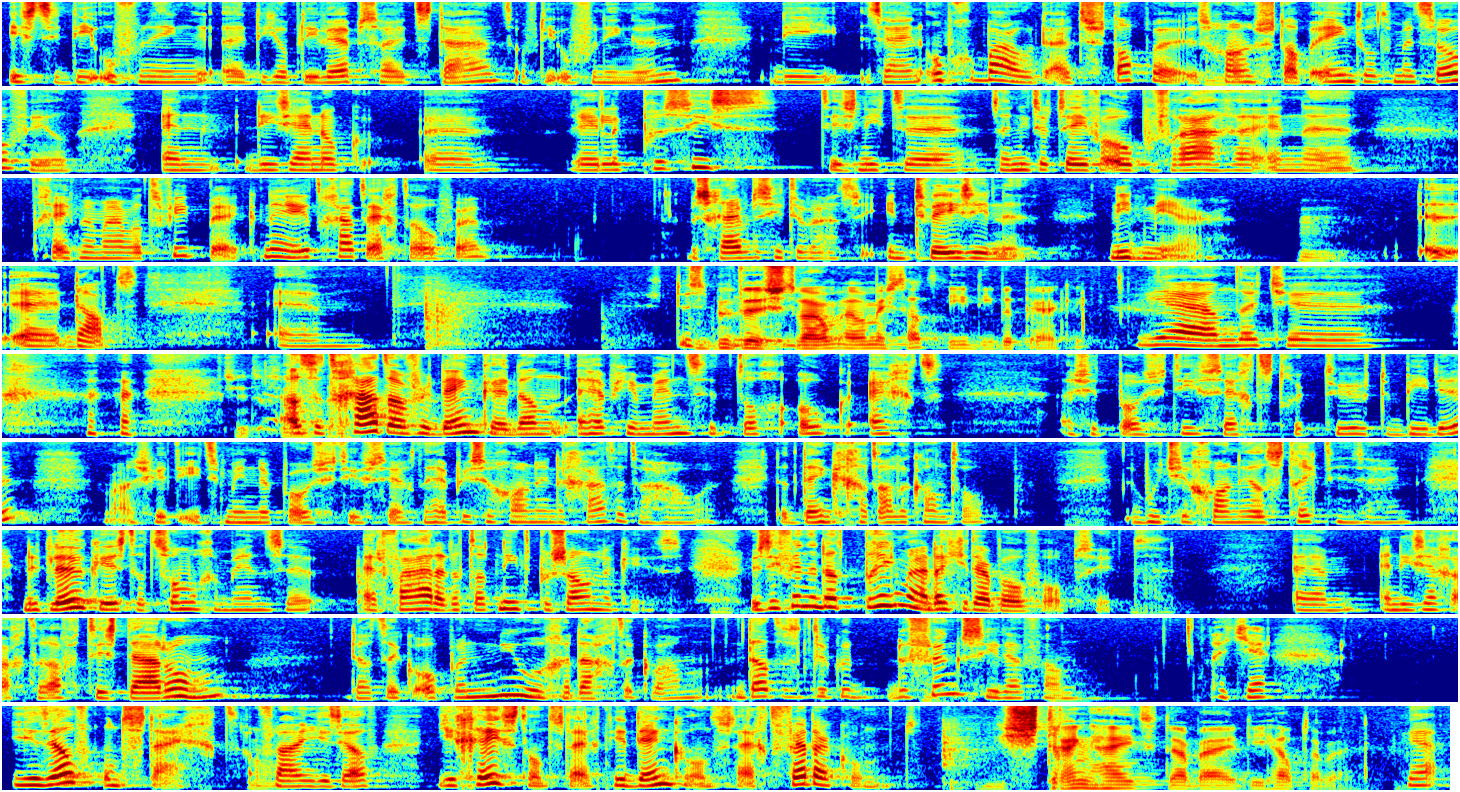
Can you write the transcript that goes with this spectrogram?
is die, die oefening eh, die op die website staat, of die oefeningen, die zijn opgebouwd uit stappen. Is gewoon stap 1 tot en met zoveel. En die zijn ook eh, redelijk precies. Het, is niet, het zijn niet er even open vragen en geef me maar wat feedback. Nee, het gaat echt over beschrijf de situatie in twee zinnen, niet meer. Hmm. Eh, eh, dat. Ehm, dus Bewust, waarom, waarom is dat, die, die beperking? ja, omdat je. Als het gaat over denken, dan heb je mensen toch ook echt, als je het positief zegt, structuur te bieden. Maar als je het iets minder positief zegt, dan heb je ze gewoon in de gaten te houden. Dat denken gaat alle kanten op. Daar moet je gewoon heel strikt in zijn. En het leuke is dat sommige mensen ervaren dat dat niet persoonlijk is. Dus die vinden dat prima dat je daar bovenop zit. Ehm, en die zeggen achteraf, het is daarom dat ik op een nieuwe gedachte kwam. Dat is natuurlijk de functie daarvan. Dat je jezelf ontstijgt. Of nou, jezelf, je geest ontstijgt, je denken ontstijgt, verder komt. Die strengheid daarbij, die helpt daarbij. Ja.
